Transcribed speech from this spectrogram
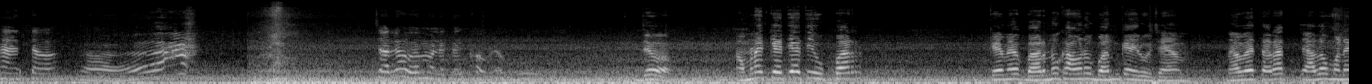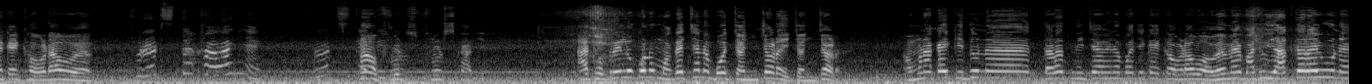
હા તો. ચાલો હવે મને કઈ ખવડાવું જો હમણાં કે ત્યાંથી ઉપર કે મેં બહારનું ખાવાનું બંધ કર્યું છે એમ. હવે તરત ચાલો મને કઈ ખવડાવો એમ. ફ્રૂટ્સ તો ખાવા ને. ફ્રૂટ્સ હા ફ્રૂટ્સ ફ્રૂટ્સ ખાજે. આ છોકરી લોકોનું મગજ છે ને બહુ ચંચળ હોય ચંચળ. હમણાં કઈ કીધું ને તરત નીચે આવીને પછી કઈ ખવડાવો. હવે મેં પાછું યાદ કરાવ્યું ને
